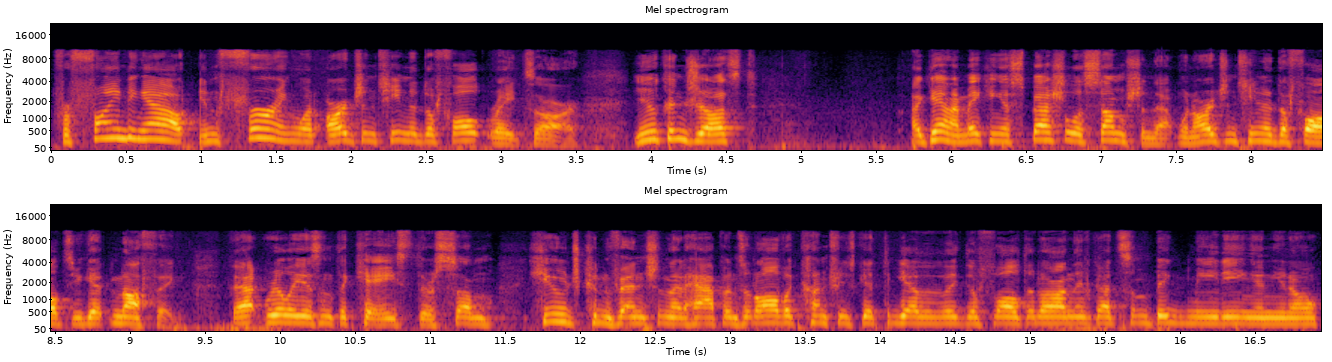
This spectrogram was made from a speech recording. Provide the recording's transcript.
for finding out, inferring what Argentina default rates are. You can just, again, I'm making a special assumption that when Argentina defaults, you get nothing. That really isn't the case. There's some huge convention that happens, and all the countries get together, they defaulted on, they've got some big meeting, and you know,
